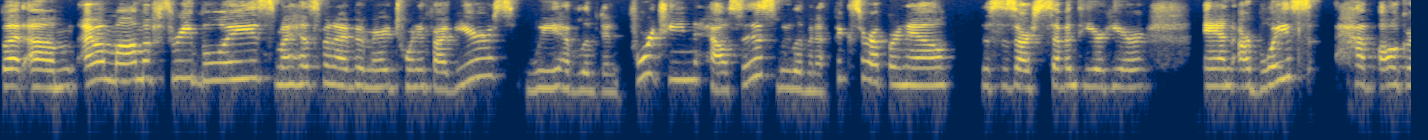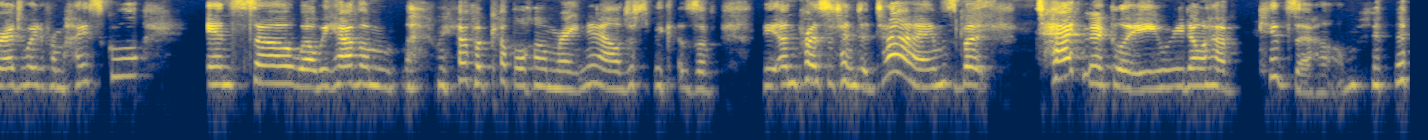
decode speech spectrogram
But um, I'm a mom of three boys. My husband and I have been married 25 years. We have lived in 14 houses. We live in a fixer upper now. This is our seventh year here. And our boys have all graduated from high school. And so, well, we have them, we have a couple home right now just because of the unprecedented times, but technically we don't have kids at home. um,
